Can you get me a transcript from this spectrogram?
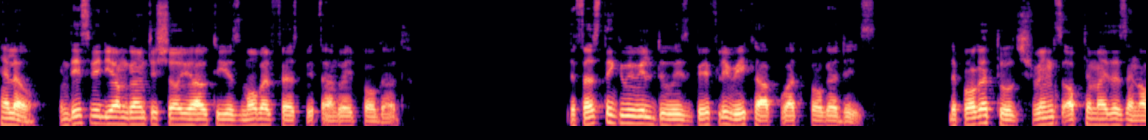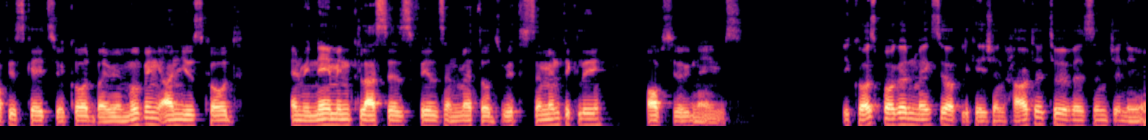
Hello, in this video I'm going to show you how to use mobile first with Android ProGuard. The first thing we will do is briefly recap what ProGuard is. The ProGuard tool shrinks, optimizes and obfuscates your code by removing unused code and renaming classes, fields and methods with semantically obscure names. Because ProGuard makes your application harder to reverse engineer,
